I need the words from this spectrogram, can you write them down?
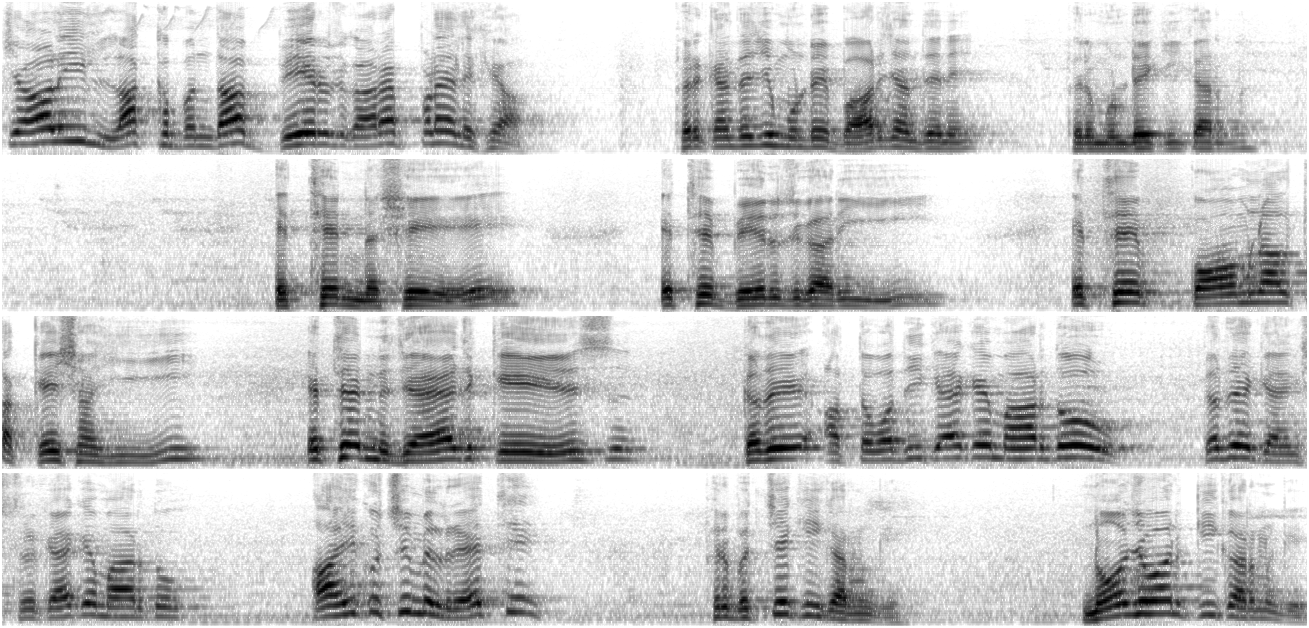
40 ਲੱਖ ਬੰਦਾ ਬੇਰੁਜ਼ਗਾਰ ਹੈ ਪੜ੍ਹਿਆ ਲਿਖਿਆ। ਫਿਰ ਕਹਿੰਦੇ ਜੀ ਮੁੰਡੇ ਬਾਹਰ ਜਾਂਦੇ ਨੇ, ਫਿਰ ਮੁੰਡੇ ਕੀ ਕਰਨ? ਇੱਥੇ ਨਸ਼ੇ, ਇੱਥੇ ਬੇਰੁਜ਼ਗਾਰੀ, ਇੱਥੇ ਕੌਮ ਨਾਲ ਧੱਕੇਸ਼ਾਹੀ, ਇੱਥੇ ਨਜਾਇਜ਼ ਕੇਸ, ਕਦੇ ਅੱਤਵਾਦੀ ਕਹਿ ਕੇ ਮਾਰ ਦੋ, ਕਦੇ ਗੈਂਗਸਟਰ ਕਹਿ ਕੇ ਮਾਰ ਦੋ, ਆਹੀ ਕੁਛ ਮਿਲ ਰਿਹਾ ਇੱਥੇ। ਫਿਰ ਬੱਚੇ ਕੀ ਕਰਨਗੇ? ਨੌਜਵਾਨ ਕੀ ਕਰਨਗੇ?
